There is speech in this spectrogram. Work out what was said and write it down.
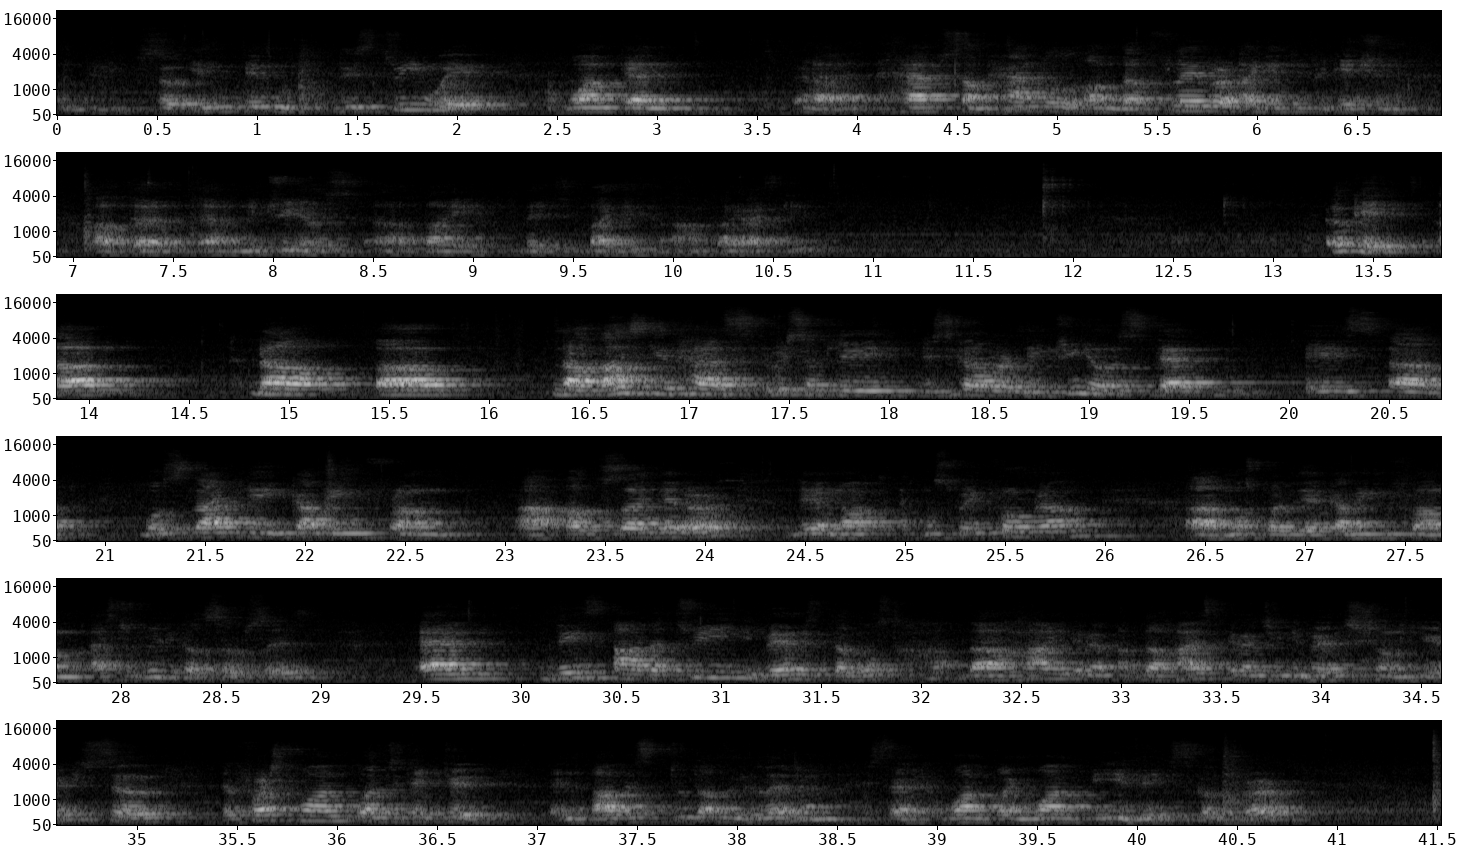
so in, in this three way, one can uh, have some handle on the flavor identification of the uh, neutrinos uh, by this, by the, uh, by IceCube. Okay, um, now, uh, now IceCube has recently discovered neutrinos that is um, most likely coming from outside the Earth. They are not atmospheric foreground. Uh, most probably they're coming from astrophysical sources. And these are the three events, the most the high the highest energy events shown here. So the first one was detected in August 2011. It's a 1.1 PeV, BERT.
